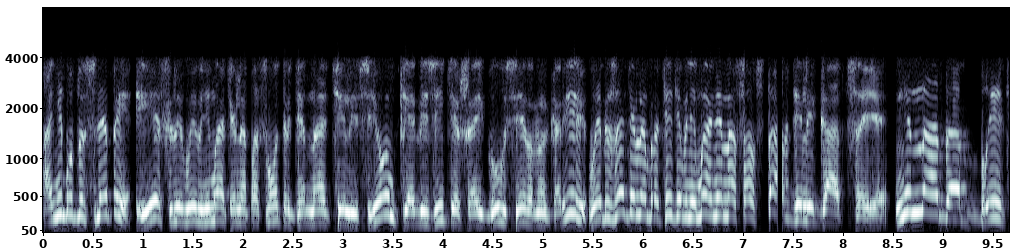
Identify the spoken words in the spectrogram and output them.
они будут сняты. Если вы внимательно посмотрите на телесъемки о визите Шойгу в Северную Корею, вы обязательно обратите внимание на состав делегации. Не надо быть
